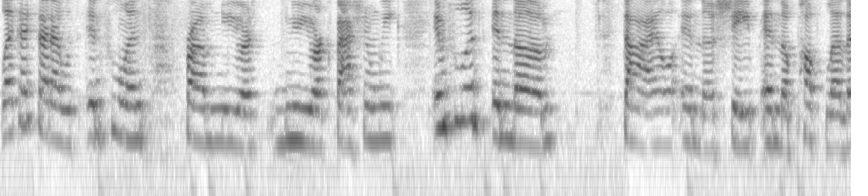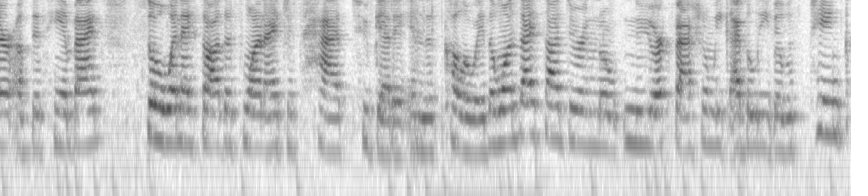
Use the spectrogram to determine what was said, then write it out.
Like I said, I was influenced from New York, New York Fashion Week, influenced in the style and the shape and the puff leather of this handbag. So when i saw this one i just had to get it in this colorway. The ones i saw during new york fashion week i believe it was pink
